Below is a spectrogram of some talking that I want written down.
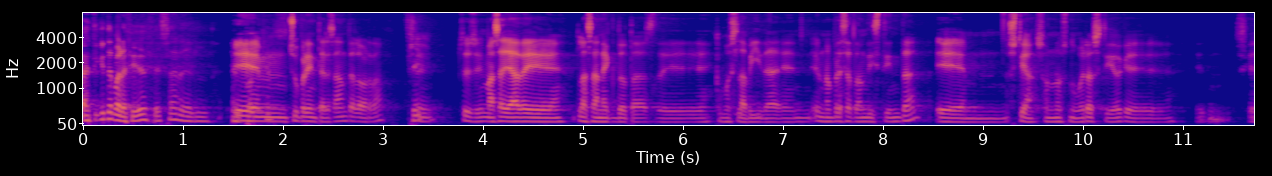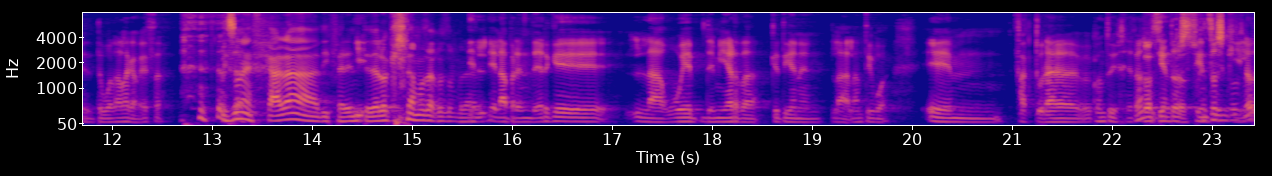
¿A ti qué te ha parecido, César? El, el podcast? Súper interesante, la verdad. ¿Sí? Sí. sí, sí, Más allá de las anécdotas de cómo es la vida en, en una empresa tan distinta, eh, hostia, son unos números, tío, que, que- te vuela la cabeza. es una escala diferente de lo que estamos acostumbrados. El, el aprender que la web de mierda que tienen, la, la antigua, eh, factura, ¿cuánto dijeron? 200. 200 kilos.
